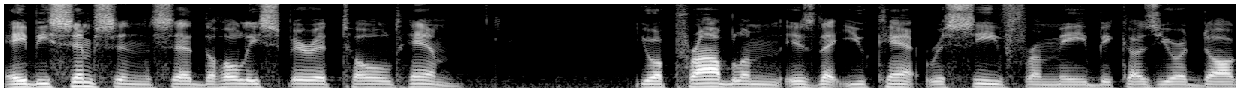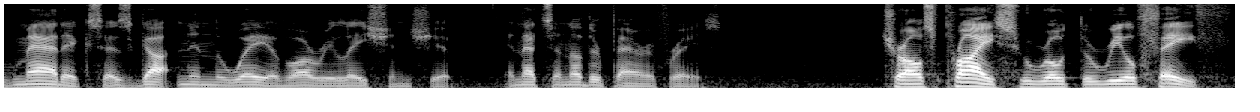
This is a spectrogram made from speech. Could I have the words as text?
A.B. Simpson said the Holy Spirit told him, Your problem is that you can't receive from me because your dogmatics has gotten in the way of our relationship. And that's another paraphrase. Charles Price, who wrote The Real Faith,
